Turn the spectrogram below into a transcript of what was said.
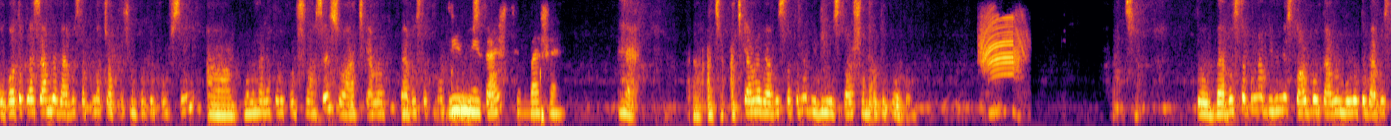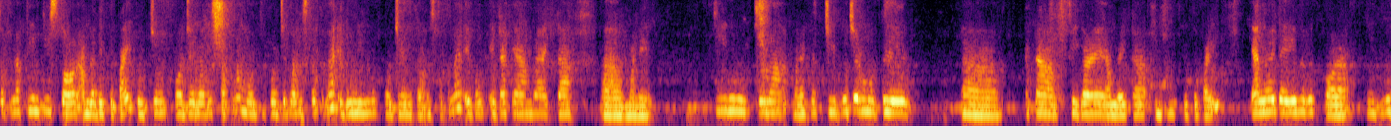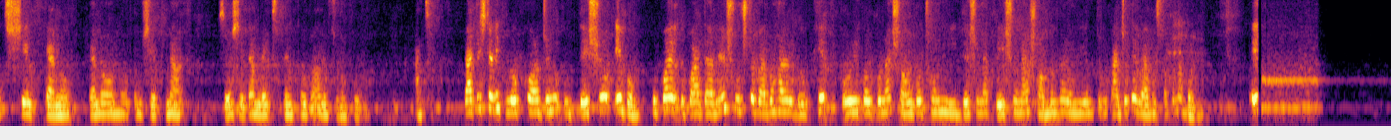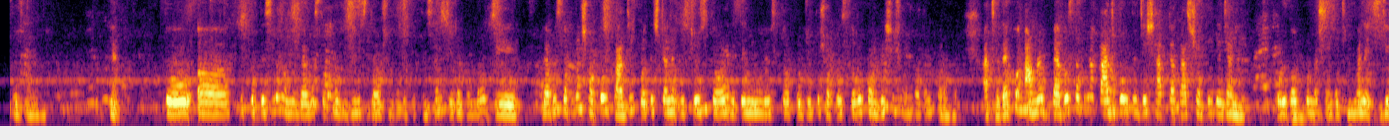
তো গত ক্লাসে আমরা ব্যবস্থাপনা চক্র সম্পর্কে পড়ছি। মনে হয় না কোনো প্রশ্ন আছে সো আজকে আমরা ব্যবস্থাপনা হ্যাঁ আচ্ছা আজকে আমরা ব্যবস্থাপনা বিভিন্ন স্তর সম্পর্কে পড়ব। আচ্ছা তো ব্যবস্থাপনা বিভিন্ন স্তর বলতে আমরা মূলত ব্যবস্থাপনা তিনটি স্তর আমরা দেখতে পাই। উচ্চ পর্যায়ে ব্যবস্থাপনা মধ্য পর্যায়ে ব্যবস্থাপনা এবং নিম্ন পর্যায়ের ব্যবস্থাপনা এবং এটাকে আমরা একটা আহ, মানে তিন কোনা মানে একটা ত্রিভুজের মধ্যে একটা ফিগারে আমরা এটা ইনক্লুড করতে পারি। কেন এটা এইভাবে করা? ত্রিভুজ শেপ কেন? কেন অন্যরকম শেপ না। সো সেটা আমরা এক্সপ্লেন করব, আলোচনা করব। আচ্ছা। প্রাতিষ্ঠানিক লক্ষ্য অর্জনের উদ্দেশ্য এবং উপায় উপাদানের সুষ্ঠু ব্যবহারের লক্ষ্যে পরিকল্পনা, সংগঠন, নির্দেশনা, পেশনা, সমন্বয় ও নিয়ন্ত্রণ কার্যকর ব্যবস্থাপনা বলে। তো কি করতেছিলাম? আমরা ব্যবস্থাপনা বিভিন্ন স্তর সম্পর্কে করতেছিলাম যেটা বলল যে, ব্যবস্থাপনা সকল কাজই প্রতিষ্ঠানে উচ্চ স্তর হতে নিম্ন স্তর পর্যন্ত সকল স্তরে কম বেশি সম্পাদন করা হয়। আচ্ছা দেখো, আমরা ব্যবস্থাপনা কাজ বলতে যে সাতটা কাজ সম্পর্কে জানি। পরিকল্পনা সংগঠন মানে যে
